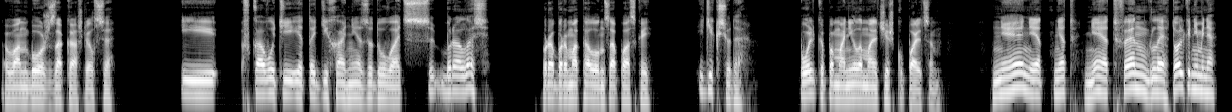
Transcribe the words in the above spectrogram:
Ван Бош закашлялся. «И в кого ты это дыхание задувать собралась?» Пробормотал он с опаской. «Иди-ка сюда». Полька поманила мальчишку пальцем. «Не, нет, нет, нет, Фенгле, только не меня».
